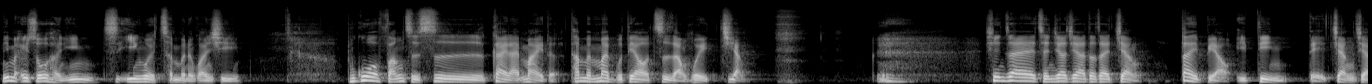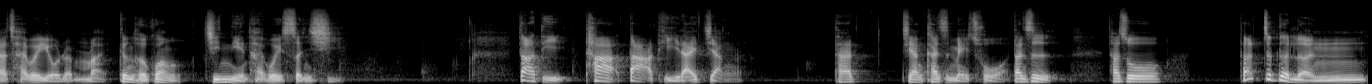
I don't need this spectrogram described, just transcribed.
你买一手很硬，是因为成本的关系。不过房子是盖来卖的，他们卖不掉，自然会降。现在成交价都在降，代表一定得降价才会有人买，更何况。”今年还会升息，大体他大体来讲啊，他这样看是没错，但是他说他这个人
